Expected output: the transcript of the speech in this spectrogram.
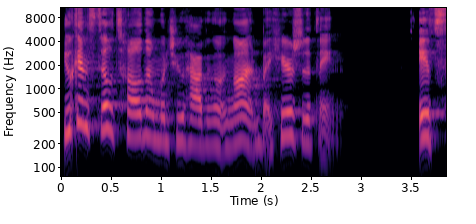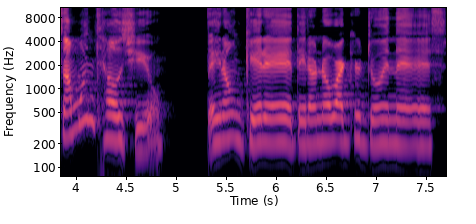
You can still tell them what you have going on, but here's the thing. If someone tells you they don't get it, they don't know why you're doing this,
